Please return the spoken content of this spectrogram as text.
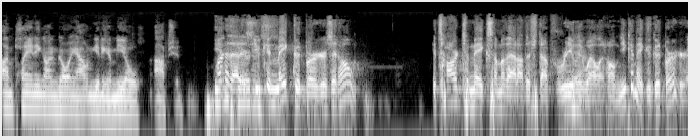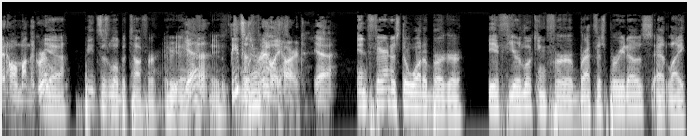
I'm planning on going out and getting a meal option. Part of that is you can make good burgers at home. It's hard to make some of that other stuff really Yeah. well at home. You can make a good burger at home on the grill. Yeah, pizza's a little bit tougher. Yeah. It's Pizza's more- really hard. Yeah. In fairness to Whataburger, if you're looking for breakfast burritos at like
